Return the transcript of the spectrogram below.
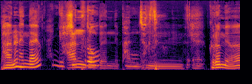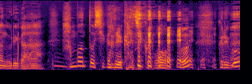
반은 했나요? 한 60%? 반 정도 했네. 반 어. 정도. 음, 예. 그러면 우리가 음. 한번 또 시간을 가지고 어? 그리고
